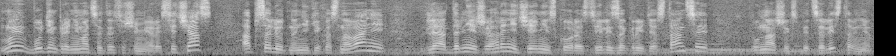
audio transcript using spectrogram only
мы будем принимать соответствующие меры. Сейчас абсолютно никаких оснований для дальнейших ограничений скорости или закрытия станции у наших специалистов нет.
